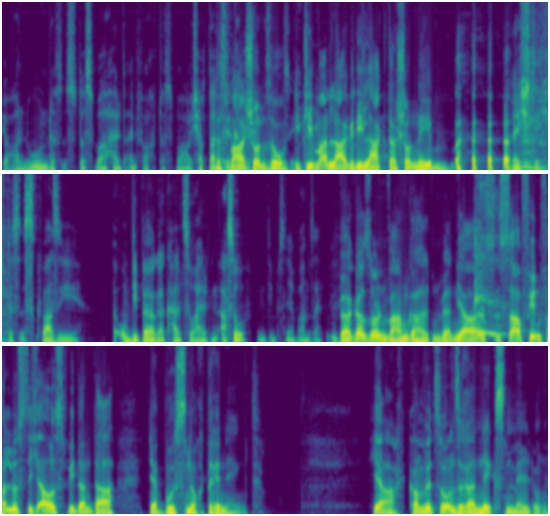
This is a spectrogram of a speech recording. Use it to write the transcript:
Ja, nun, das ist, das war halt einfach, das war, ich habe dann Das war schon so. Die Klimaanlage, die lag da schon neben. Richtig, das ist quasi, äh, um die Burger kalt zu halten. Ach so, die müssen ja warm sein. Burger sollen warm gehalten werden. Ja, es, es sah auf jeden Fall lustig aus, wie dann da der Bus noch drin hängt. Ja, kommen wir zu unserer nächsten Meldung.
